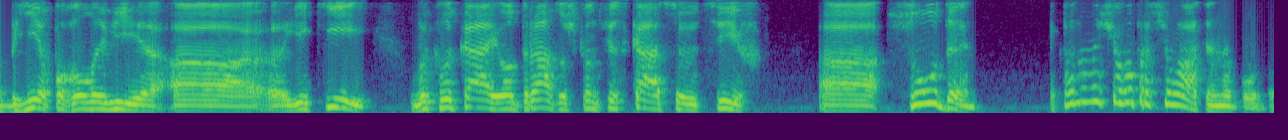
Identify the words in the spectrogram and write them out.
б'є по голові, який викликає одразу ж конфіскацію цих суден, так воно нічого працювати не буде.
